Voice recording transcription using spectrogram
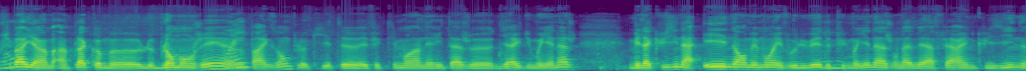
je sais pas, il y a un, un plat comme euh, le blanc manger, euh, Oui. par exemple, qui est effectivement un héritage direct du Moyen Âge. Mais la cuisine a énormément évolué depuis Mhm. le Moyen Âge. On avait affaire à une cuisine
